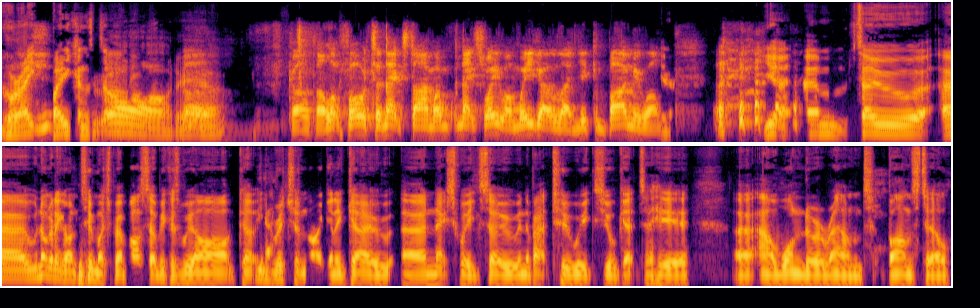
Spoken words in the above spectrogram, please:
great bacon. Oh, dear. Oh, God, I look forward to next time when next week when we go. Then you can buy me one. Yeah. yeah. Um, so uh, we're not going to go on too much about Barnsdale because we are go- yeah. Richard and I are going to go uh, next week. So in about two weeks, you'll get to hear uh, our wander around Barnsdale,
